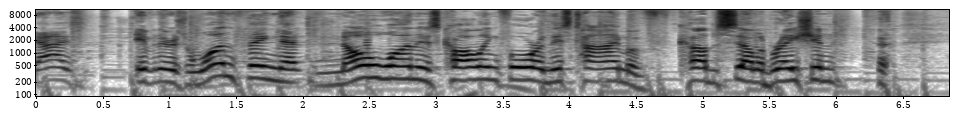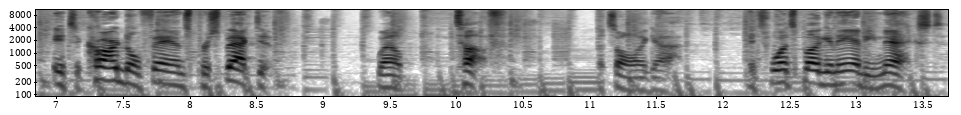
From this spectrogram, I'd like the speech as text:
Guys, if there's one thing that no one is calling for in this time of Cubs celebration, it's a Cardinal fan's perspective. Well, tough. That's all I got. It's what's bugging Andy next.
